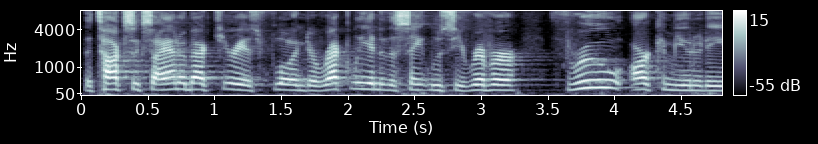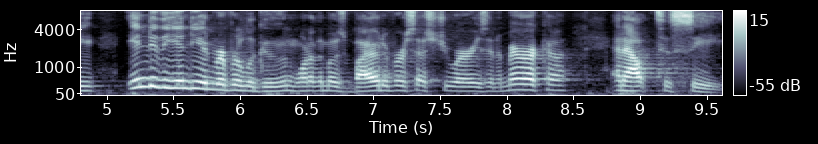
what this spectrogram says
The toxic cyanobacteria is flowing directly into the St. Lucie River through our community into the Indian River Lagoon, one of the most biodiverse estuaries in America, and out to sea.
